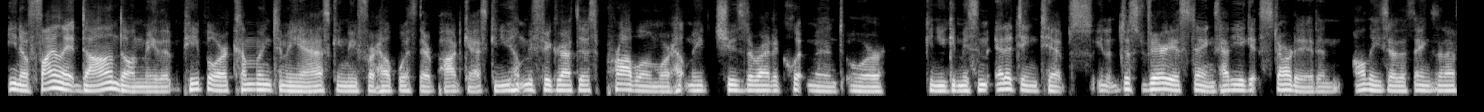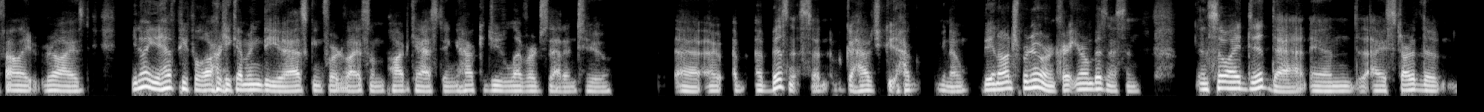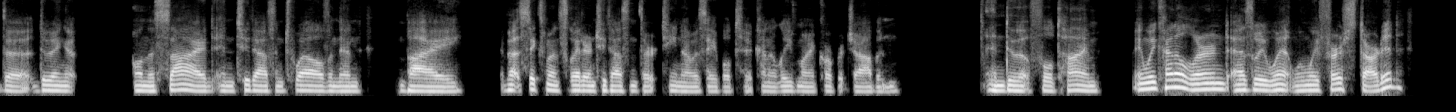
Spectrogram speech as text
you know, finally it dawned on me that people are coming to me asking me for help with their podcast. Can you help me figure out this problem or help me choose the right equipment or can you give me some editing tips? You know, just various things. How do you get started and all these other things. And I finally realized, you know, you have people already coming to you asking for advice on podcasting. How could you leverage that into uh, a, a, business? How did you, how, you know, be an entrepreneur and create your own business? And and so I did that, and I started the the doing it on the side in 2012 and then by about six months later in 2013 i was able to kind of leave my corporate job and and do it full time and we kind of learned as we went. When we first started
